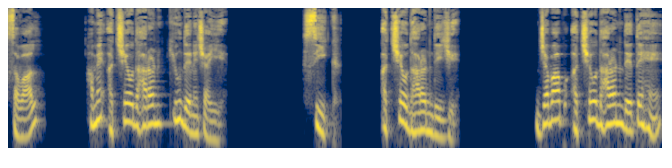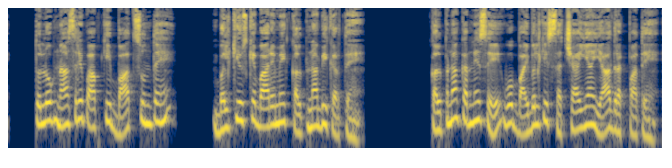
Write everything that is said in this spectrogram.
सवाल, हमें अच्छे उदाहरण क्यों देने चाहिए? सीख, अच्छे उदाहरण दीजिए। जब आप अच्छे उदाहरण देते हैं तो लोग ना सिर्फ़ आपकी बात सुनते हैं, बल्कि उसके बारे में कल्पना भी करते हैं। कल्पना करने से वो बाइबल की सच्चाइयाँ याद रख पाते हैं।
